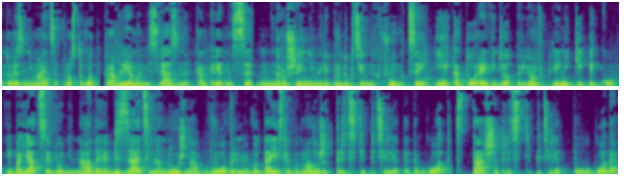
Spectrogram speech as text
который занимается просто вот проблемами, связанными конкретно с нарушениями репродуктивных функций и который ведет прием в клинике ЭКО. И бояться его не надо, и обязательно нужно вовремя, вот да, если вы моложе 35 лет, это год, старше 35 лет полгода,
